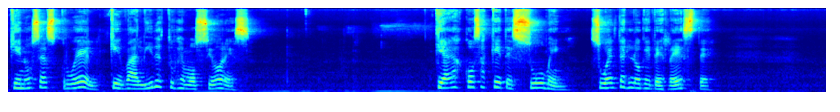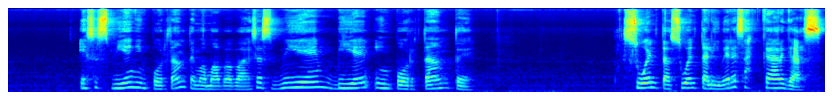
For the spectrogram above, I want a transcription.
Que no seas cruel, que valides tus emociones, que hagas cosas que te sumen, sueltes lo que te reste, eso es bien importante, mamá, papá. Eso es bien, bien importante. Suelta, suelta, libera esas cargas.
